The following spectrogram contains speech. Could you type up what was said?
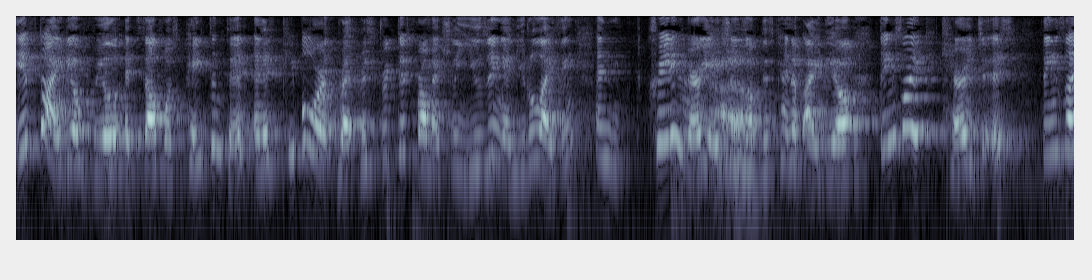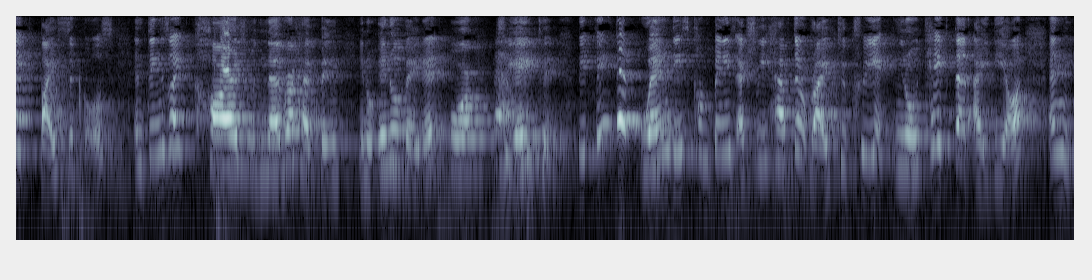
if the idea of wheel itself was patented and if people were re- restricted from actually using and utilizing and creating variations of ah. this kind of idea things like carriages things like bicycles and things like cars would never have been you know innovated or created. We think that when these companies actually have the right to create you know take that idea and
